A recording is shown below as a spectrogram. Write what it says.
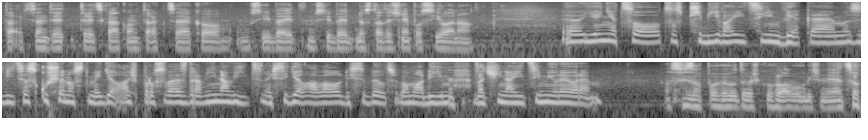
ta excentrická kontrakce jako musí být, musí být dostatečně posílená. Je něco, co s přibývajícím věkem, s více zkušenostmi děláš pro své zdraví navíc, než si dělával, když jsi byl třeba mladým, začínajícím juniorem? Asi zapojuju trošku hlavu, když mě něco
